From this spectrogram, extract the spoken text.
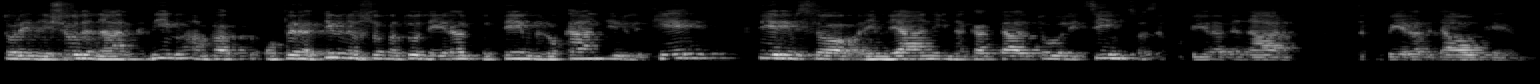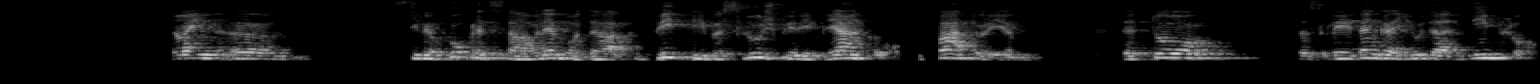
torej, da je šel denar k njim, ampak operativno so pa to delali potem lokalni ljudje, katerim so rimljani nekako dali to licenco za pobirati denar, za pobirati davke. No, in um, si lahko predstavljamo, da biti v službi rimljanov, okupatorjem, da to za zgledenega juda ni bilo,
